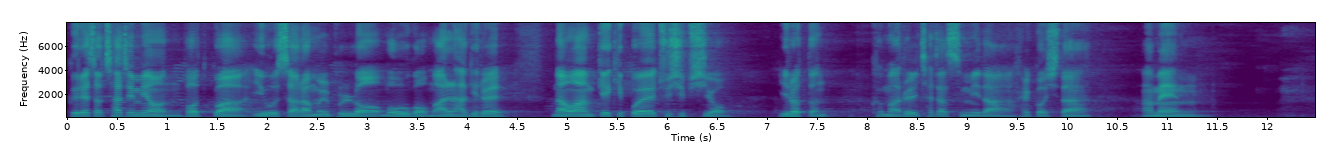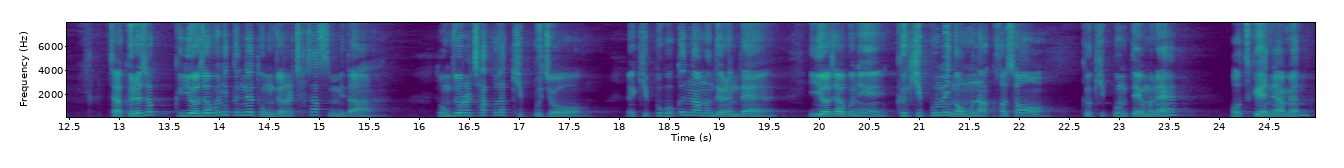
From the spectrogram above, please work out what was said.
그래서 찾으면 벗과 이웃 사람을 불러 모으고 말하기를 나와 함께 기뻐해 주십시오. 이렇던 그 말을 찾았습니다. 할 것이다. 아멘. 자, 그래서 그 여자분이 끝내 동전을 찾았습니다. 동전을 찾고서 기쁘죠. 기쁘고 끝나면 되는데 이 여자분이 그 기쁨이 너무나 커서 그 기쁨 때문에 어떻게 했냐면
